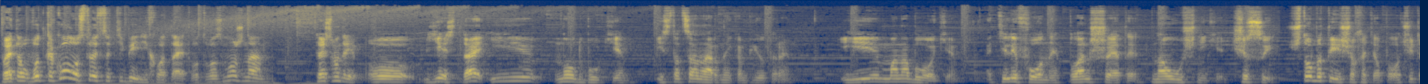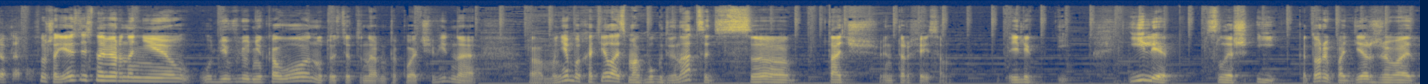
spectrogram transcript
Поэтому вот какого устройства тебе не хватает? Вот, возможно, то есть смотри, о, есть, да, и ноутбуки, и стационарные компьютеры, и моноблоки, телефоны, планшеты, наушники, часы. Что бы ты еще хотел получить от Apple? Слушай, я здесь, наверное, не удивлю никого, ну, то есть это, наверное, такое очевидное. А, мне бы хотелось MacBook 12 с touch интерфейсом. Или, или слэш и, который поддерживает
